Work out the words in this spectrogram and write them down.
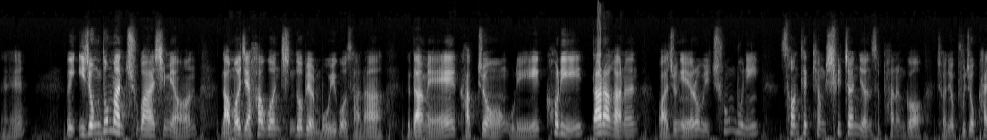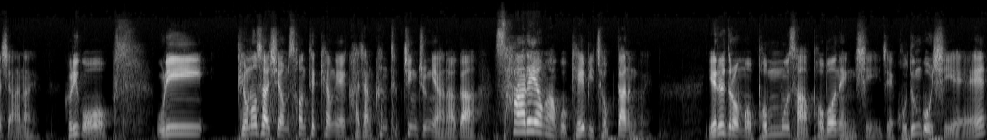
네. 이 정도만 추가하시면 나머지 학원 진도별 모의고사나 그 다음에 각종 우리 컬이 따라가는 와중에 여러분이 충분히 선택형 실전 연습하는 거 전혀 부족하지 않아요. 그리고 우리 변호사 시험 선택형의 가장 큰 특징 중에 하나가 사례형하고 갭이 적다는 거예요. 예를 들어 뭐 법무사, 법원 행시, 이제 고등고시의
